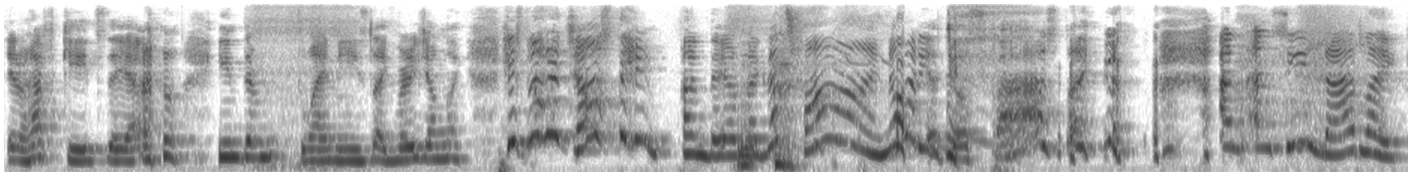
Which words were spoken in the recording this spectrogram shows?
they don't have kids they are in their 20s like very young like he's not adjusting! And they're like that's fine nobody adjusts fast. Like and and seeing that like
